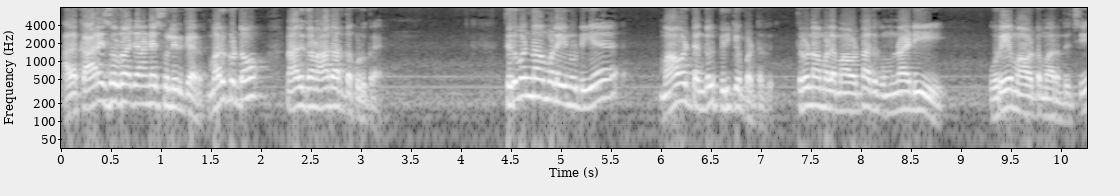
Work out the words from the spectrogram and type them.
அதை காரை சொல்ராஜ் சொல்லியிருக்காரு. மறுக்கட்டும் நான் அதுக்கான ஆதாரத்தை கொடுக்குறேன். திருவண்ணாமலையினுடைய மாவட்டங்கள் பிரிக்கப்பட்டது. திருவண்ணாமலை மாவட்டம் அதுக்கு முன்னாடி ஒரே மாவட்டமா இருந்துச்சு.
